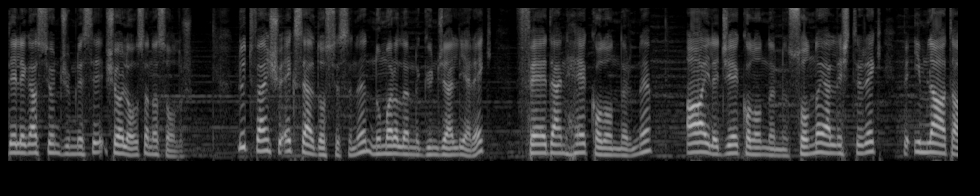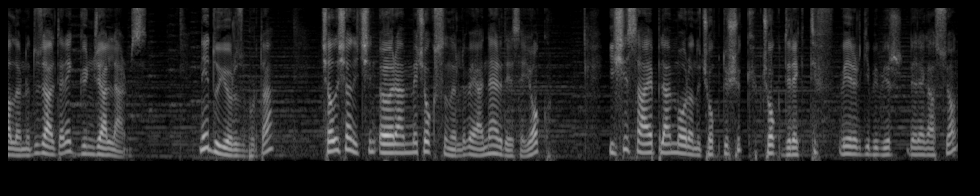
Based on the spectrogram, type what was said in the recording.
delegasyon cümlesi şöyle olsa nasıl olur? Lütfen şu Excel dosyasını numaralarını güncelleyerek F'den H kolonlarını A ile C kolonlarının sonuna yerleştirerek ve imla hatalarını düzelterek günceller misin? Ne duyuyoruz burada? Çalışan için öğrenme çok sınırlı veya neredeyse yok. İşi sahiplenme oranı çok düşük, çok direktif verir gibi bir delegasyon.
